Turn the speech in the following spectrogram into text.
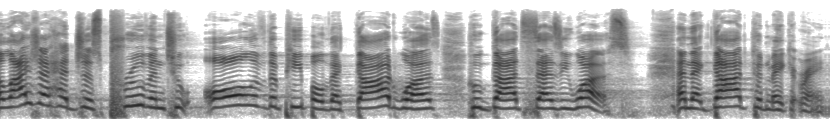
Elijah had just proven to all of the people that God was who God says he was, and that God could make it rain.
